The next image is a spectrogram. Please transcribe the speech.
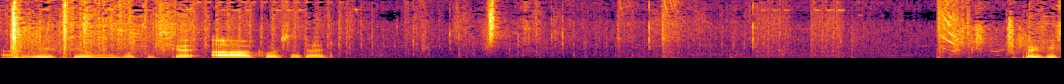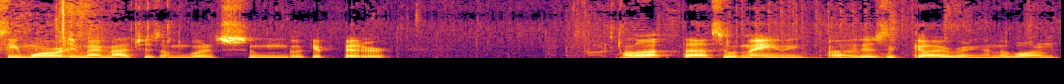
I have a weird feeling about this guy. Oh, of course I died. But if you see more in my matches, I'm going to soon go get better. A lot faster with my aiming. Uh, there's a guy running on the bottom.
